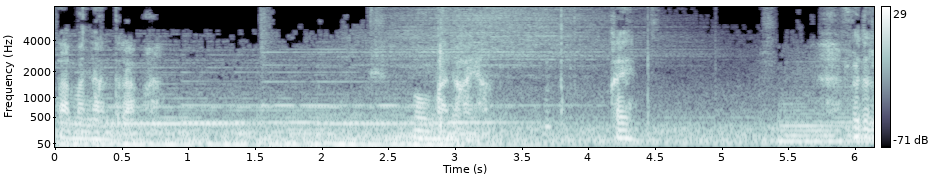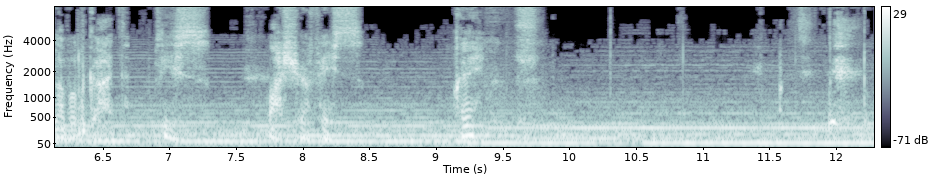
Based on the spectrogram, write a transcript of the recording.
Tama na ang drama. Bumaba na kayo. Okay? For the love of God, please, wash your face. Okay?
